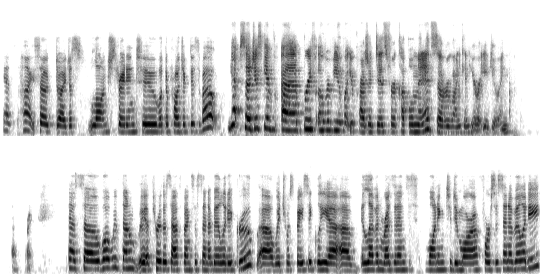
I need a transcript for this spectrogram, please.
Yes, hi. So do I just launch straight into what the project is about? Yep, so just give a brief overview of what your project is for a couple minutes so everyone can hear what you're doing. Oh, right. Yeah, so what we've done uh, through the South Bank Sustainability Group, uh, which was basically uh, uh, 11 residents wanting to do more for sustainability,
